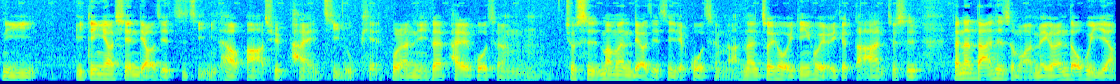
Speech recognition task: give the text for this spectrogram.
你一定要先了解自己，你才有办法去拍纪录片，不然你在拍的过程就是慢慢了解自己的过程啊。那最后一定会有一个答案，就是但那答案是什么？每个人都不一样。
